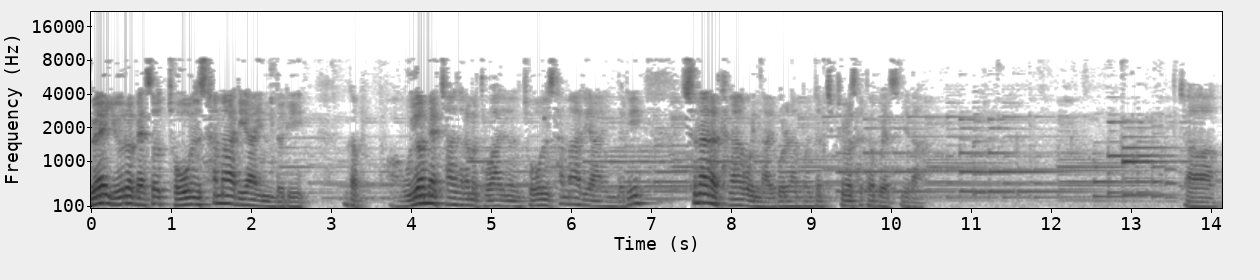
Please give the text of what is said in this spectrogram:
왜 유럽에서 좋은 사마리아인들이 그러니까 위험에 처한 사람을 도와주는 좋은 사마리아인들이 순환을 당하고 있나 이거를 한번 좀 집중을 살펴보겠습니다. 자,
